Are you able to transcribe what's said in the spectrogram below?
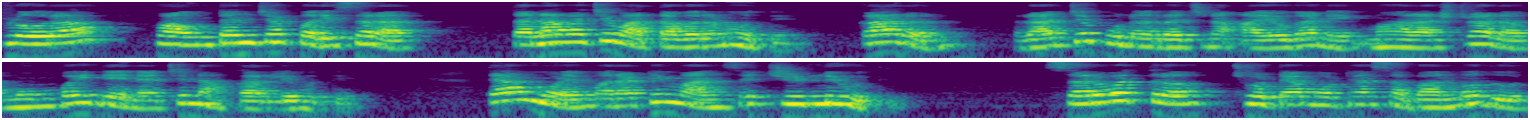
फ्लोरा फाउंटनच्या परिसरात तणावाचे वातावरण होते. कारण राज्य पुनर्रचना आयोगाने महाराष्ट्राला मुंबई देण्याचे नाकारले होते. त्यामुळे मराठी माणसे चिडली होती. सर्वत्र छोट्या मोठ्या सभांमधून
